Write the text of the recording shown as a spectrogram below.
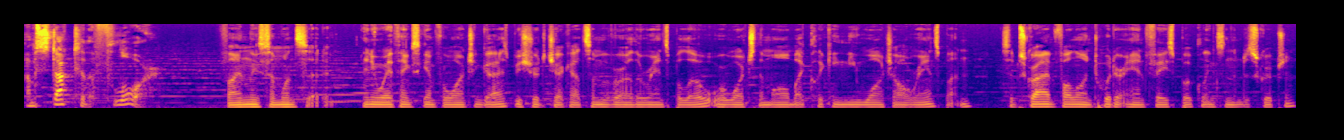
I'm stuck to the floor. Finally, someone said it. Anyway, thanks again for watching, guys. Be sure to check out some of our other rants below or watch them all by clicking the Watch All Rants button. Subscribe, follow on Twitter and Facebook, links in the description.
